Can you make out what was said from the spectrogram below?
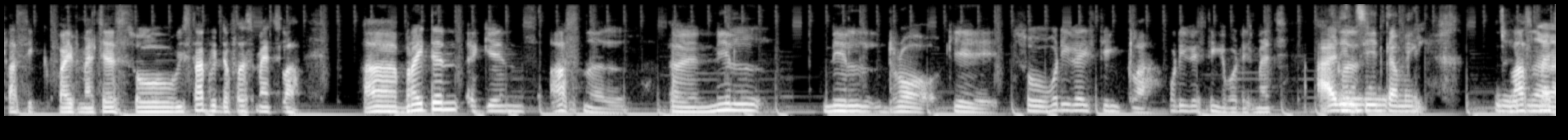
classic five matches. So we start with the first match, lah. Uh, Brighton against Arsenal. Uh, nil nil draw. Okay. So what do you guys think, lah? What do you guys think about this match? I didn't Well, see it coming. Last match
